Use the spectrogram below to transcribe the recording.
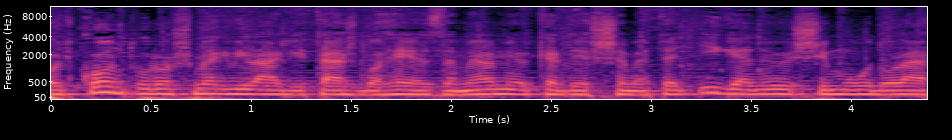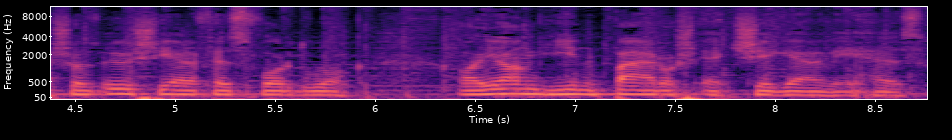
Hogy kontúros megvilágításba helyezzem elmélkedésemet, egy igen ősi módolás az ősi elfhez fordulok, a Yang-Yin páros egység elvéhez.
